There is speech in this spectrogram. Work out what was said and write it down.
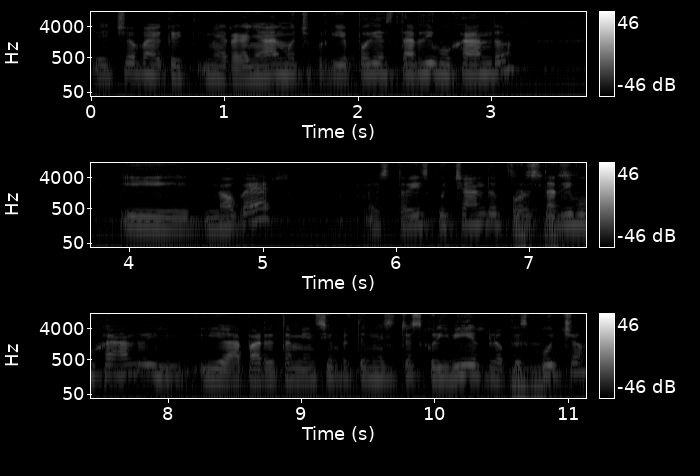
De hecho, me, regañaban mucho porque yo podía estar dibujando y no ver. Estoy escuchando y puedo Así estar es. dibujando y, y aparte también siempre te necesito escribir lo que escucho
